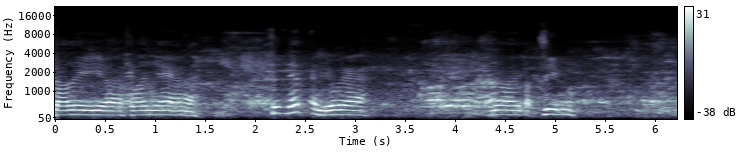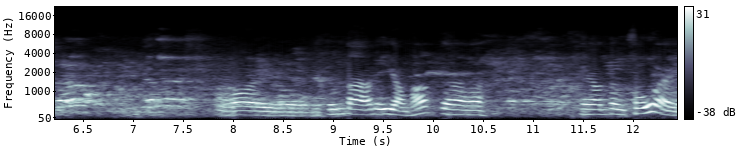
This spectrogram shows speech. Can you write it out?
California ờ, này fitness and yoga nơi tập gym. Rồi chúng ta đi vòng hết uh, Tân Phú rồi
